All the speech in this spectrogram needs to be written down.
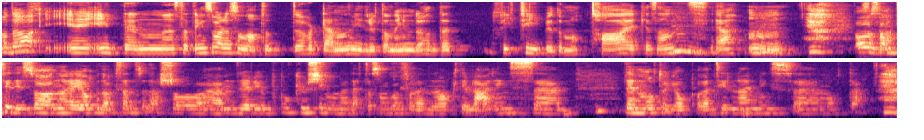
Og da, i, i den settingen, så var det sånn at det var den videreutdanningen du hadde fikk tilbud om å ta, ikke sant? Ja. Mm. ja. Og Så samtidig, så når jeg jobbet på dagsenteret der, så um, drev vi jo på kursing med dette som går på den aktiv lærings... eh, den måte å jobbe på, den tilnærmingsmåte. Ja.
